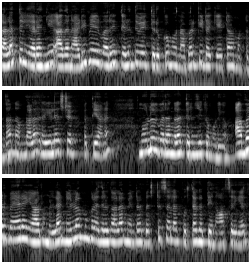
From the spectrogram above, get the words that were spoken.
களத்தில் இறங்கி அதன் அடிவேர் வரை தெரிந்து வைத்திருக்கும் ஒரு நபர்கிட்ட கேட்டால் மட்டும்தான் நம்மளால் ரியல் எஸ்டேட் பற்றியான முழு விவரங்களை தெரிஞ்சுக்க முடியும். அவர் வேற யாரும் இல்லை. நிலம் உங்கள் எதிர்காலம் என்ற பெஸ்ட் செல்லர் புத்தகத்தின் ஆசிரியர்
